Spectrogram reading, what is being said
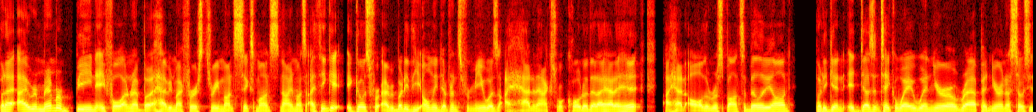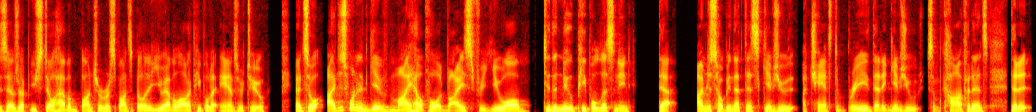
But I, I remember being a full line rep, but having my first three months, six months, nine months. I think it, it goes for everybody. The only difference for me was I had an actual quota that I had to hit. I had all the responsibility on. But again, it doesn't take away when you're a rep and you're an associate sales rep, you still have a bunch of responsibility. You have a lot of people to answer to. And so I just wanted to give my helpful advice for you all to the new people listening that I'm just hoping that this gives you a chance to breathe, that it gives you some confidence, that it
